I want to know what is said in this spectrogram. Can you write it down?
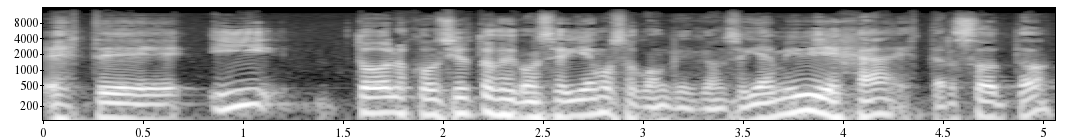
este, y todos los conciertos que conseguíamos o con que conseguía mi vieja, Esther Soto,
